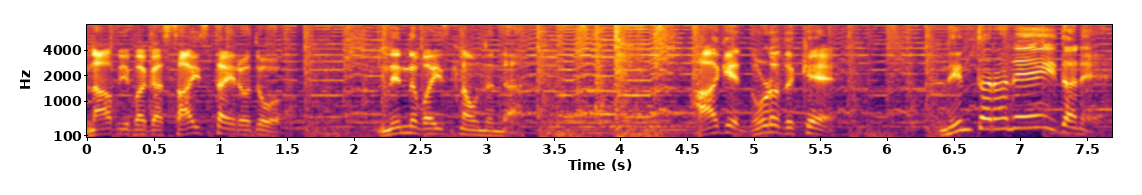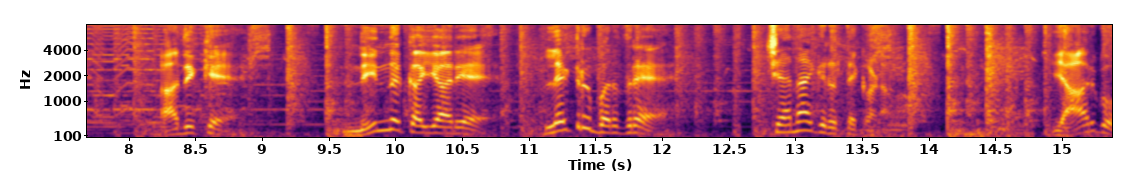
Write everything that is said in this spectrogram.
ನಾವಿವಾಗ ಸಾಯಿಸ್ತಾ ಇರೋದು ನಿನ್ನ ವಯಸ್ಸಿನವನನ್ನ. ಹಾಗೆ ನೋಡೋದಕ್ಕೆ ನಿನ್ ಥರನೇ ಇದ್ದಾನೆ. ಅದಕ್ಕೆ ನಿನ್ನ ಕೈಯಾರೆ ಲೆಟ್ರ್ ಬರೆದ್ರೆ ಚೆನ್ನಾಗಿರುತ್ತೆ ಕಣ. ಯಾರಿಗೂ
